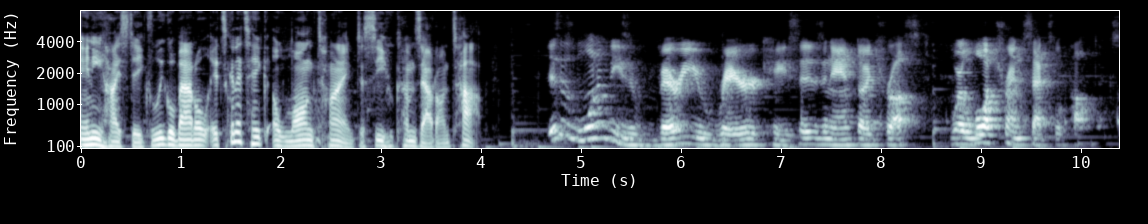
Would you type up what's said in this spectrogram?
any high stakes legal battle, it's going to take a long time to see who comes out on top. This is one of these very rare cases in antitrust where law transects with politics.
